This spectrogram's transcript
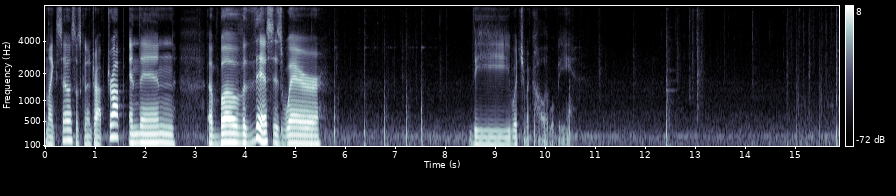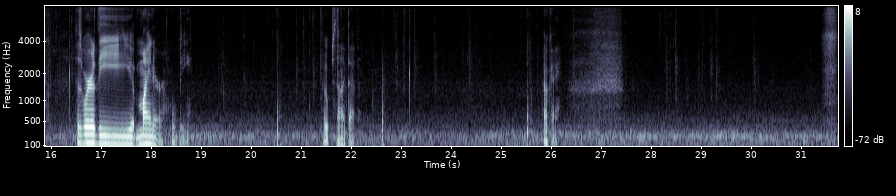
like so. So it's going to drop, drop. And then above this is where the, whatchamacallit will be. This is where the miner will be. Oops, not like that. Okay.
